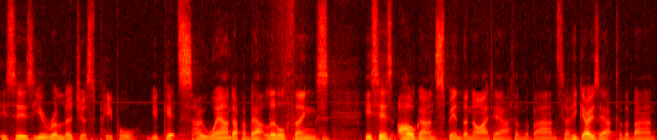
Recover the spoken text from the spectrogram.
he says, You religious people, you get so wound up about little things. He says, I'll go and spend the night out in the barn. So he goes out to the barn.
